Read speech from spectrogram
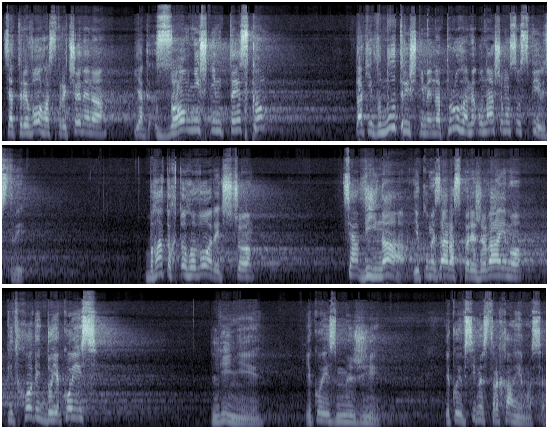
Ця тривога спричинена як зовнішнім тиском, так і внутрішніми напругами у нашому суспільстві. Багато хто говорить, що ця війна, яку ми зараз переживаємо, підходить до якоїсь лінії, якоїсь межі, якої всі ми страхаємося.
